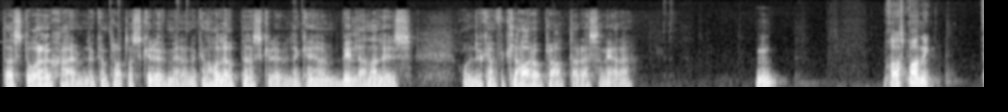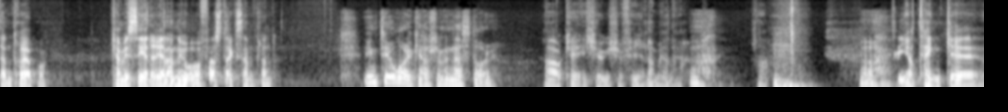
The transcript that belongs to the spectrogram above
Där står en skärm, du kan prata skruv med den, du kan hålla upp en skruv, den kan göra en bildanalys. Och du kan förklara och prata och resonera. Mm. Bra spaning. Den tror jag på. Kan vi se det redan i Mm. år, första exemplen? Inte i år kanske, men nästa år. Ja, Okej, 2024 menar jag. Ja. Ja, Jag tänker,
